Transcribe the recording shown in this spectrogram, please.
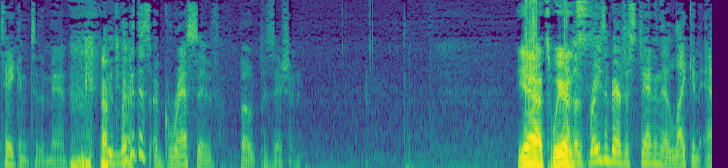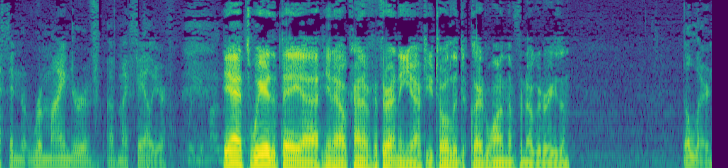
taking it to the man. Dude, look at this aggressive boat position. Yeah, it's weird. Those brazen bears are standing there like an effing reminder of, of my failure. Yeah, it's weird that they, uh, you know, kind of are threatening you after you totally declared war on them for no good reason. They'll learn.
